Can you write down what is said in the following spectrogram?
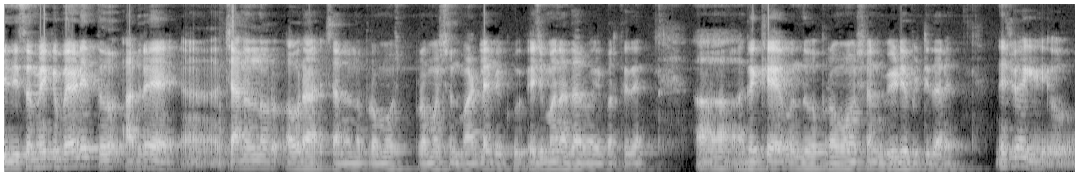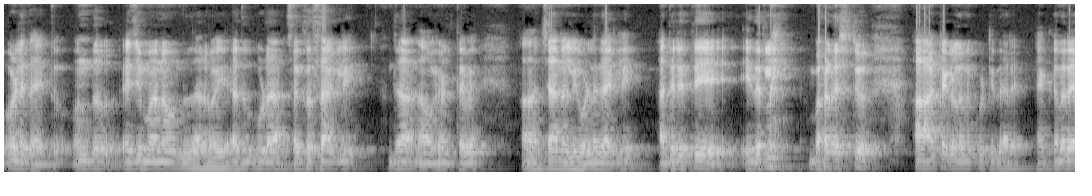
ಇದು ಸಮಯಕ್ಕೆ ಬೇಡಿತ್ತು, ಆದರೆ ಚಾನಲ್ನವರು ಅವರ ಚಾನಲ್ನ ಪ್ರಮೋಷ್, ಪ್ರಮೋಷನ್ ಮಾಡಲೇಬೇಕು. ಯಜಮಾನ ಧಾರಾವಾಹಿ ಬರ್ತಿದೆ. ಅದಕ್ಕೆ ಒಂದು ಪ್ರಮೋಷನ್ ವಿಡಿಯೋ ಬಿಟ್ಟಿದ್ದಾರೆ. ನಿಜವಾಗಿ ಒಳ್ಳೆಯದಾಯಿತು ಒಂದು ಯಜಮಾನ ಒಂದು ಧಾರಾವಾಹಿ, ಅದು ಕೂಡ ಸಕ್ಸಸ್ ಆಗಲಿ ಅಂತ ನಾವು ಹೇಳ್ತೇವೆ. ಚಾನಲಿಗೆ ಒಳ್ಳೆಯದಾಗಲಿ ಅದೇ ರೀತಿ ಇದರಲ್ಲಿ ಬಹಳಷ್ಟು ಆಟಗಳನ್ನು ಕೊಟ್ಟಿದ್ದಾರೆ. ಯಾಕಂದರೆ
